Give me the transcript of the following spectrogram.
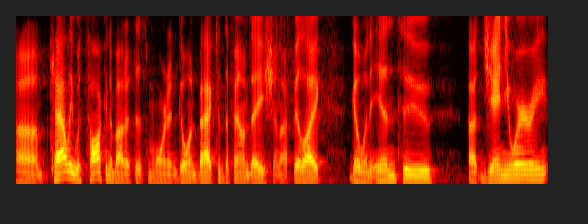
um, Callie was talking about it this morning, going back to the foundation. I feel like going into uh, January,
